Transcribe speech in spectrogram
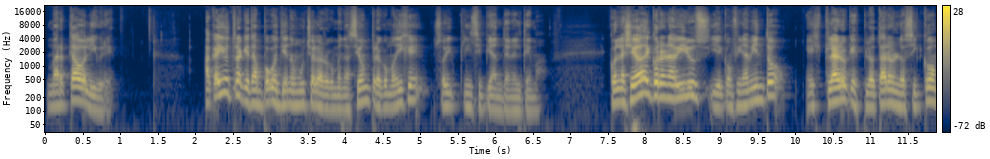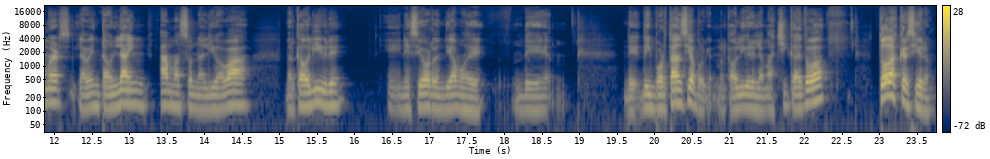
Mercado Libre. Acá hay otra que tampoco entiendo mucho la recomendación, pero como dije, soy principiante en el tema. Con la llegada del coronavirus y el confinamiento, es claro que explotaron los e-commerce, la venta online, Amazon, Alibaba, Mercado Libre, en ese orden, digamos, de, de, de, importancia, porque Mercado Libre es la más chica de todas, todas crecieron.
